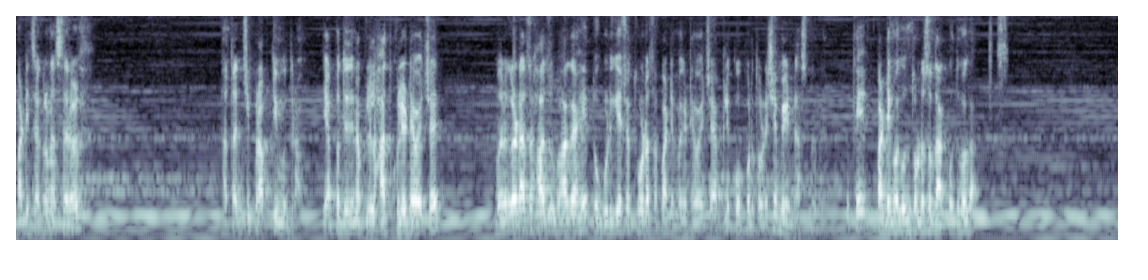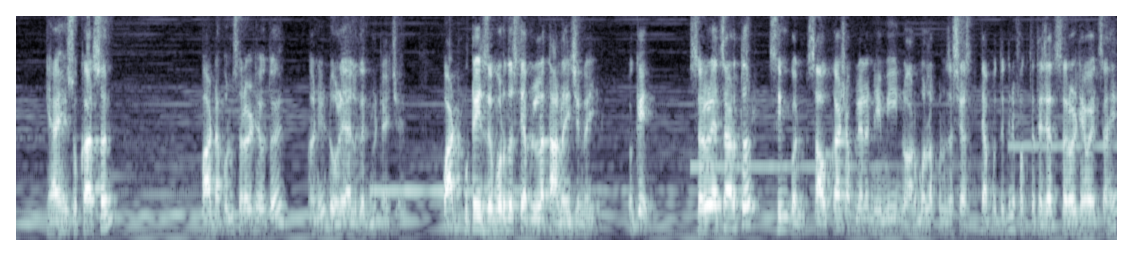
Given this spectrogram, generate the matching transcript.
पाठीचा कणा सरळ. हातांची प्राप्ती मुद्रा. या पद्धतीने आपल्याला हात खुले ठेवायचे आहेत. मनगडाचा हा जो भाग आहे तो गुडघ्याच्या थोडासा पाठीमागे ठेवायचा आहे. आपले कोपर थोडेसे बेंड असणार आहे. ओके? पाठीमागून थोडस दाखवतो बघा. हे आहे सुखासन. पाठ आपण सरळ ठेवतोय आणि डोळे अलगद मिटायचे आहेत. पाठ कुठेही जबरदस्ती आपल्याला ताणायचे नाहीये. ओके? सरळ याचा अर्थ सिंपल. सावकाश आपल्याला नेहमी नॉर्मल आपण जसे असतो त्या पद्धतीने फक्त त्याच्यात सरळ ठेवायचं आहे.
